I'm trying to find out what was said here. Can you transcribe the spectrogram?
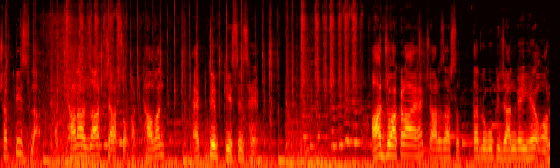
छत्तीस लाख अट्ठारह हज़ार चार सौ अट्ठावन एक्टिव केसेस हैं। आज जो आंकड़ा आया है, चार हज़ार सत्तर लोगों की जान गई है और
